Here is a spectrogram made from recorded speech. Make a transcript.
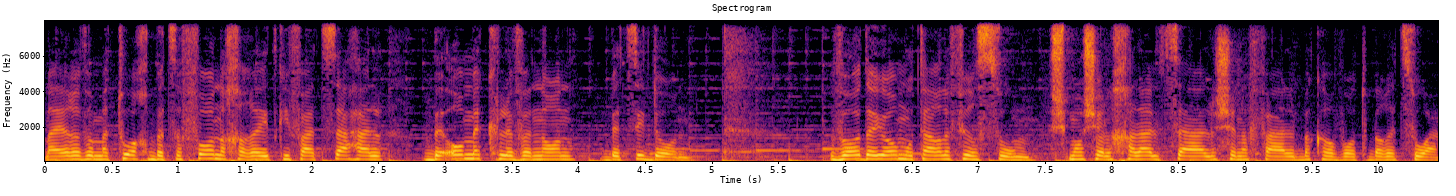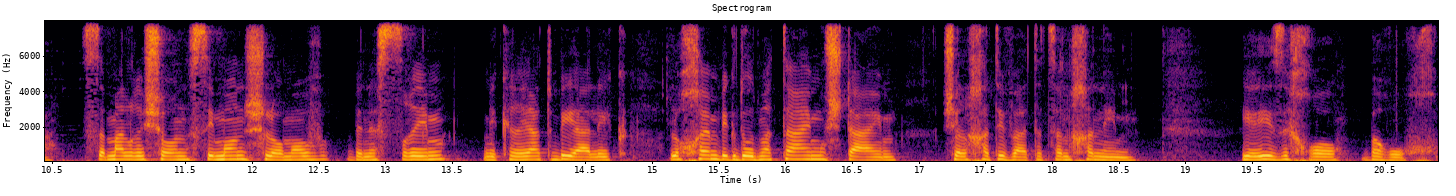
מהערב המתוח בצפון, אחרי תקיפת צה"ל בעומק לבנון, בצידון. ועוד היום הותר לפרסום שמו של חלל צה"ל שנפל בקרבות ברצועה. סמל ראשון סימון שלומוב, בן 20, מקריית ביאליק, לוחם בגדוד 202 של חטיבת הצנחנים. יהי זכרו ברוך.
